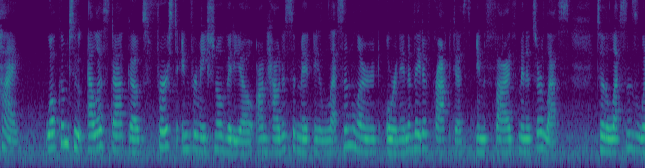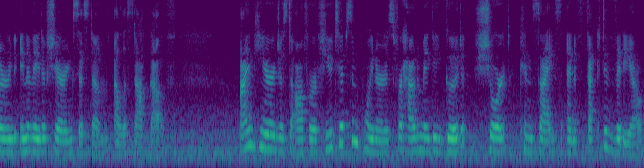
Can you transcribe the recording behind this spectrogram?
Hi, welcome to LLIS.gov's first informational video on how to submit a lesson learned or an innovative practice in five minutes or less to the Lessons Learned Innovative Sharing System, LLIS.gov. I'm here just to offer a few tips and pointers for how to make a good, short, concise, and effective video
